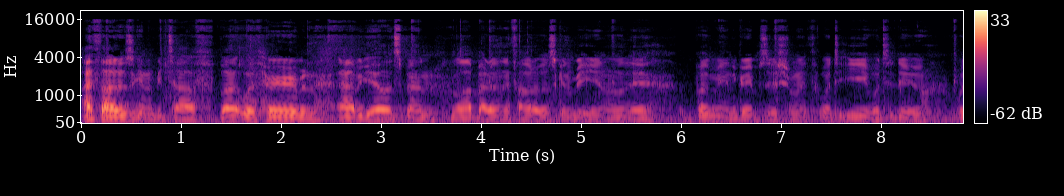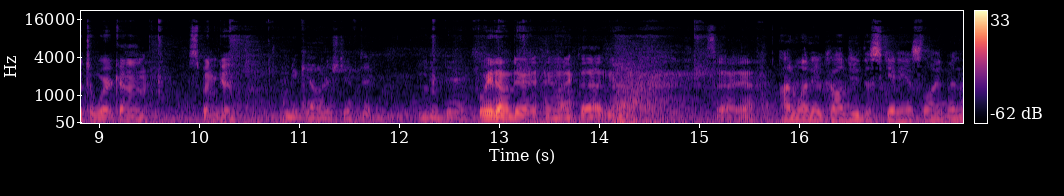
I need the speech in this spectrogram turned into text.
I thought it was going to be tough, but with Herb and Abigail, it's been a lot better than I thought it was going to be. You know, they put me in a great position with what to eat, what to do, what to work on. It's been good. How many calories do you have to eat a day? We don't do anything like that, no. So yeah, On one who called you the skinniest lineman.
